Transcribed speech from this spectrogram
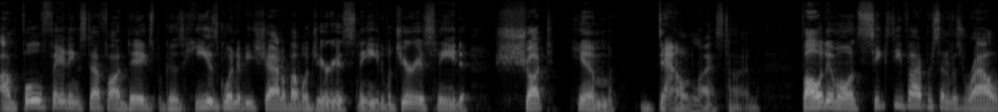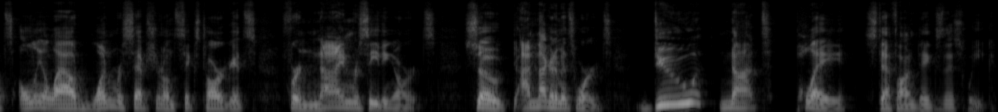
I'm full fading Stefon Diggs because he is going to be shadowed by L'Jarius Sneed. L'Jarius Sneed shut him down last time. Followed him on 65% of his routes, only allowed one reception on six targets for nine receiving yards. So I'm not going to mince words. Do not play Stefon Diggs this week.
